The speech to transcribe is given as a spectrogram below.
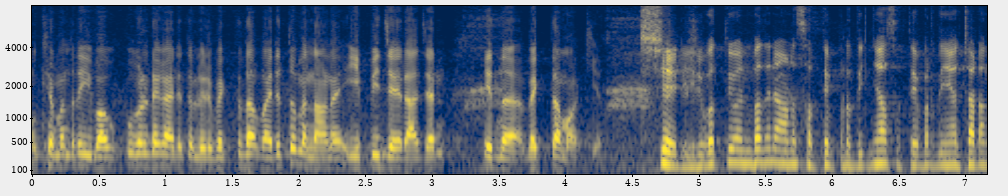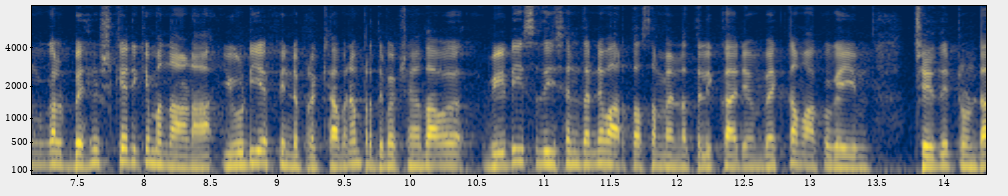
മുഖ്യമന്ത്രി ഈ വകുപ്പുകളുടെ കാര്യത്തിൽ ഒരു വ്യക്തത വരുത്തുമെന്നാണ് ഇ പി ജയരാജൻ ഇന്ന് വ്യക്തമാക്കിയത്. ശരി ഇരുപത്തി ഒൻപതിനാണ് സത്യപ്രതിജ്ഞ. സത്യപ്രതിജ്ഞ ചടങ്ങുകൾ ബഹിഷ്കരിക്കുമെന്നാണ് യു ഡി എഫിന്റെ പ്രഖ്യാപനം. പ്രതിപക്ഷ നേതാവ് വി. ഡി. സതീശൻ തന്നെ വാർത്താ സമ്മേളനത്തിൽ ഇക്കാര്യം വ്യക്തമാക്കുകയും ചെയ്തിട്ടുണ്ട്.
